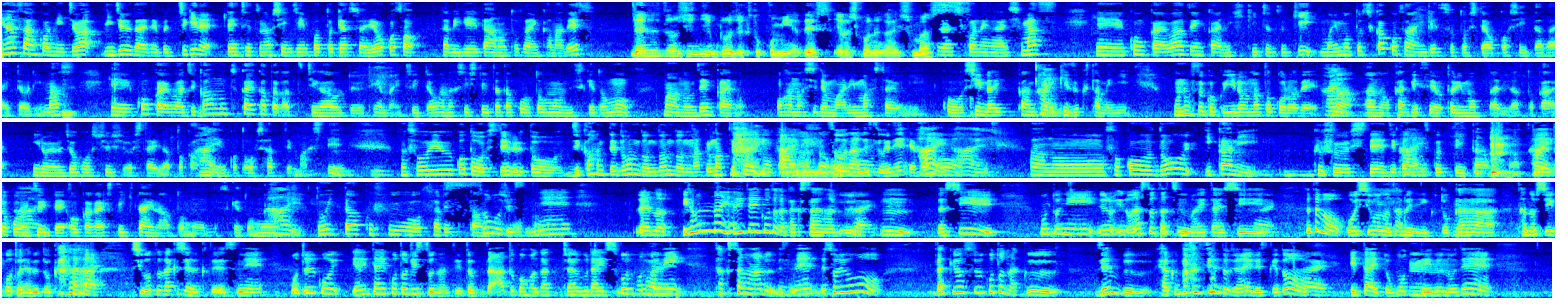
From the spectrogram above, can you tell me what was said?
皆さんこんにちは。20代でぶっちぎれ。伝説の新人ポッドキャストへようこそ。ナビゲーターの戸谷香奈です。伝説の新人プロジェクト小宮です。よろしくお願いしまよろす。しくお願いします、えー今回は前回に引き続き森本千佳子さんにゲストとしてお越しいただいております、うん。えー今回は時間の使い方が違うというテーマについてお話ししていただこうと思うんですけども、まあ、あの前回のお話でもありましたようにこう信頼関係を築くためにものすごくいろんなところで、はい。まあ、あの関係性を取り持ったりだとかいろいろ情報収集をしたりだとかはいっていうことをおっしゃってまして、うんまあ、そういうことをしてると時間ってどんどんどんどんなくなってくるのかなと思うんですそうなんですよけね。ども、はい。はい。あのーそこをどういかに工夫して時間を作っていたのかっていうところについてお伺いしていきたいなと思うんですけども、はい。どういった工夫をされてたんでしょうか？そうですね。あのいろんなやりたいことがたくさんある。はい。うん。だし、本当にいろんな人たちにも会いたいし、はい。例えば美味しいものを食べに行くとか、楽しいことをやるとか、はい。仕事だけじゃなくてですね、本当にこうやりたいことリストなんていうとダーッとこう上がっちゃうぐらいすごい本当はい。にたくさんあるんですね。でそれを妥協することなく全部100%じゃないですけど、はい。得たいと思っているので、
